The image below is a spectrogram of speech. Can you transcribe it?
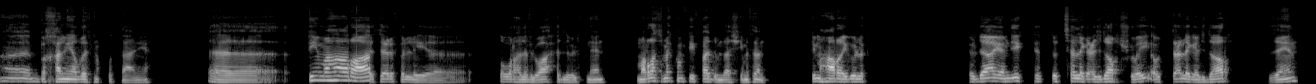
آه، خليني أضيف نقطة ثانية. آه، في مهارات تعرف اللي آه، تطورها level واحد level اثنين. مرات ما يكون في فائدة من ذا الشيء. مثلا في مهارة يقول لك في البداية يمديك تتسلق على الجدار شوي أو تتعلق على الجدار زين؟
